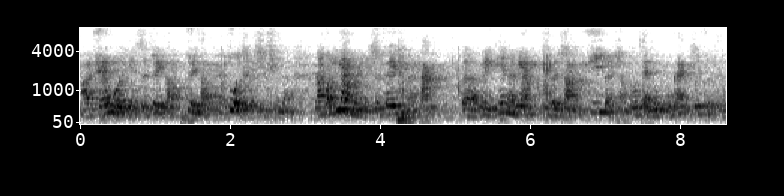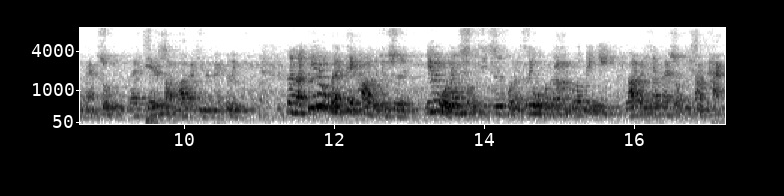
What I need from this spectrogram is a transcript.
啊，全国也是最早最早来做这个事情的。然后量呢也是非常的大，呃，每天的量基本上基本上都在用无感支付的这种感受来减少老百姓的排队。那么第六块配套的就是，因为我用手机支付了，所以我们的很多病例老百姓要在手机上看，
